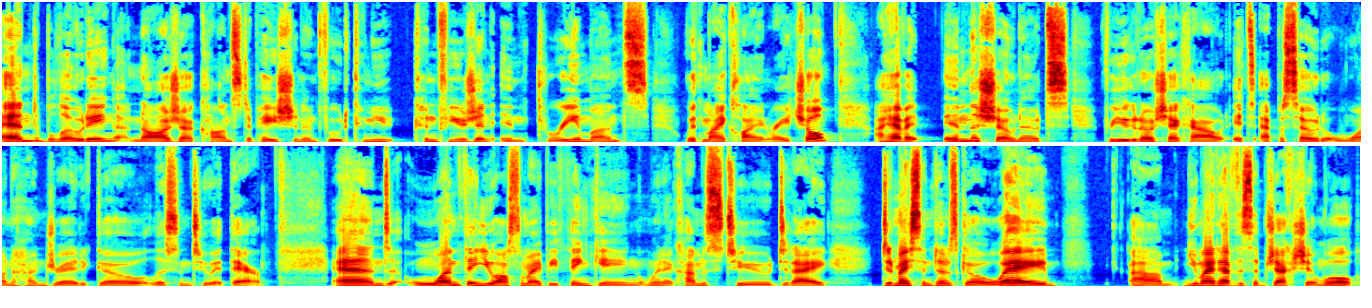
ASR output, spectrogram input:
End bloating, nausea, constipation, and food commu- confusion in three months with my client Rachel. I have it in the show notes for you to go check out. It's episode 100. Go listen to it there. And one thing you also might be thinking when it comes to did I did my symptoms go away? Um, you might have this objection. Well,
